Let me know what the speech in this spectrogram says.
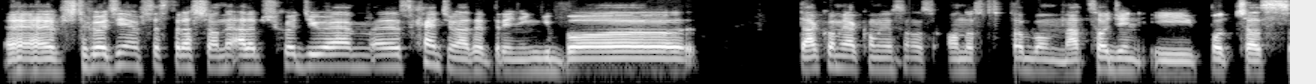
e, przychodziłem przestraszony, ale przychodziłem e, z chęcią na te treningi, bo taką, jaką jest on, osobą na co dzień i podczas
